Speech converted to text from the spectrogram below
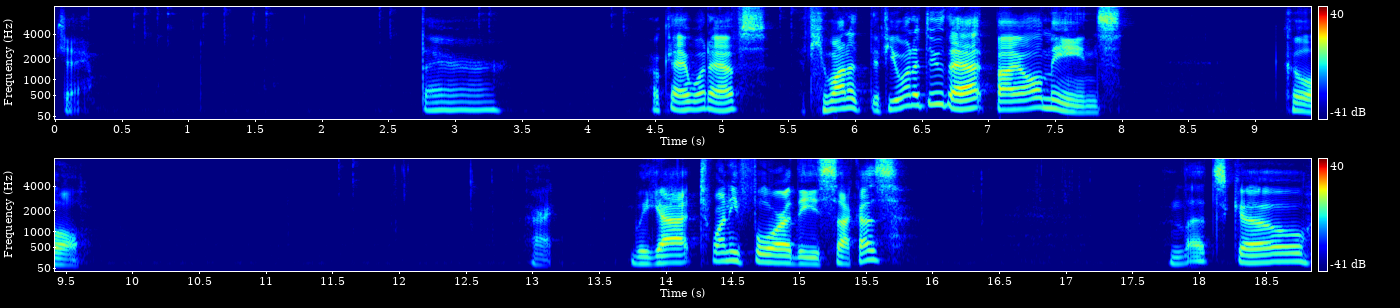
Okay. There. Okay, whatevs. If you want to if you want to do that, by all means. Cool. All right. We got 24 of these suckers. And let's go.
